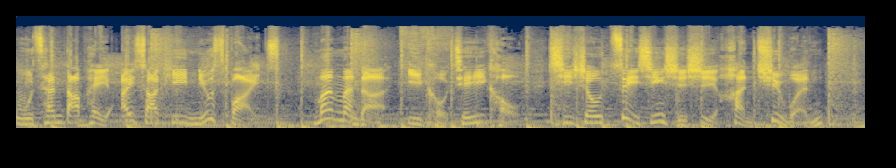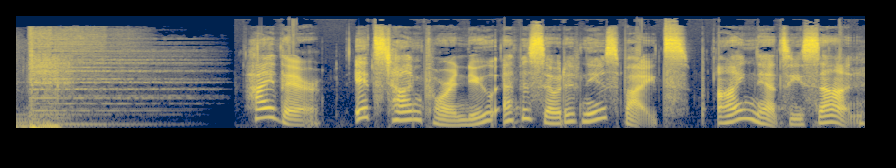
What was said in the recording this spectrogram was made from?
午餐搭配 ICRT News Bites，慢慢的一口接一口吸收最新时事和趣闻。Hi there, it's time for a new episode of News Bites. I'm Nancy Sun.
